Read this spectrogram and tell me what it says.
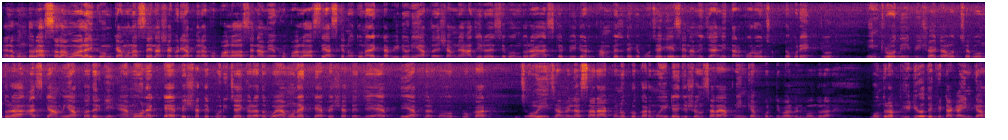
Hello বন্ধুরা, আসসালামু আলাইকুম। কেমন আছেন? আশা করি আপনারা খুব ভালো আছেন, আমিও খুব ভালো আছি। আজকে নতুন আরেকটা ভিডিও নিয়ে আপনাদের সামনে হাজির হয়েছি বন্ধুরা। আজকের ভিডিওর থাম্বেল থেকে বুঝে গিয়েছেন, আমি জানি। তারপরেও ছোট্ট করে একটু ইন্ট্রো দিই। বিষয়টা হচ্ছে বন্ধুরা, আজকে আমি আপনাদেরকে এমন একটা অ্যাপের সাথে পরিচয় করে দেবো। এমন একটা অ্যাপের সাথে যে অ্যাপ দিয়ে আপনার কোনো প্রকার ঝই, ঝামেলা ছাড়া, কোনো প্রকার মনিটাইজেশন ছাড়া আপনি ইনকাম করতে পারবেন বন্ধুরা। বন্ধুরা ভিডিও দেখে টাকা ইনকাম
